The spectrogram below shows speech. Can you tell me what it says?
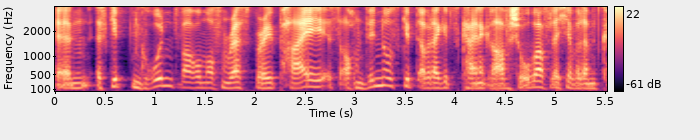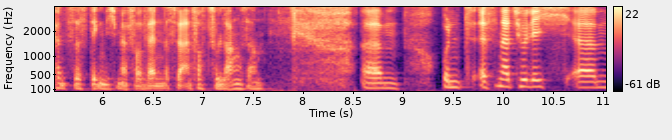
Ähm, es gibt einen Grund, warum auf dem Raspberry Pi es auch ein Windows gibt, aber da gibt es keine grafische Oberfläche, weil damit könntest du das Ding nicht mehr verwenden. Das wäre einfach zu langsam. Ähm, und es ist natürlich, ähm,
